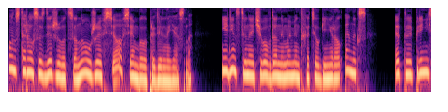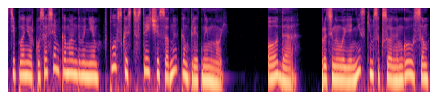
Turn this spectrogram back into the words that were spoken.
Он старался сдерживаться, но уже все всем было предельно ясно — Единственное, чего в данный момент хотел генерал Энекс, это перенести планерку со всем командованием в плоскость встречи с одной конкретной мной. «О да», — протянула я низким сексуальным голосом,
